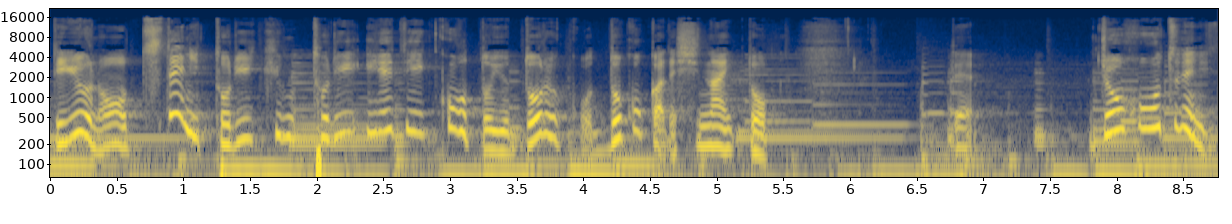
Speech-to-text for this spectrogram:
ていうのを常に取り取り入れていこうという努力をどこかでしないと、で、情報を常に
